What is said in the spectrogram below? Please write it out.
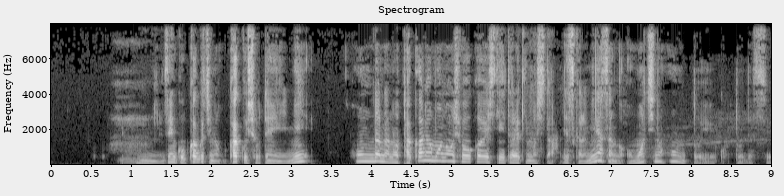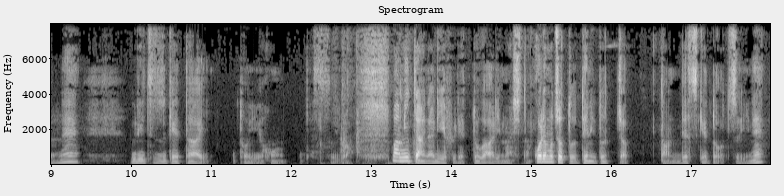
うん、全国各地の各書店員に本棚の宝物を紹介していただきました。ですから皆さんがお持ちの本ということですよね。売り続けたいという本ですよ。まあみたいなリーフレットがありました。これもちょっと手に取っちゃったんですけど、ついね。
